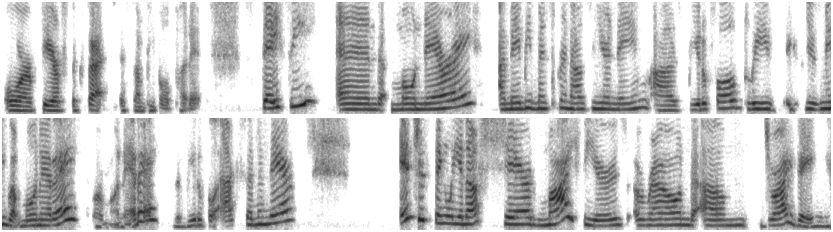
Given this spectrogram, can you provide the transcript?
or fear of success, as some people put it. Stacy and Monere, I may be mispronouncing your name. Uh, it's beautiful. Please excuse me, but Monere or Monere is a beautiful accent in there. Interestingly enough, shared my fears around um, driving.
